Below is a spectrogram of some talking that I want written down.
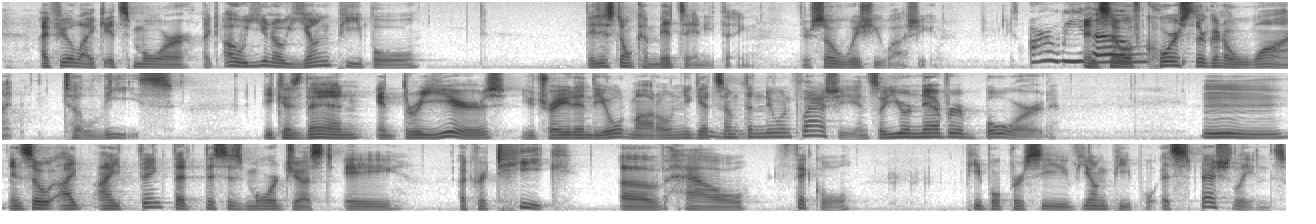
I feel like it's more like, oh, you know, young people, they just don't commit to anything. They're so wishy washy. Are we? And so, of course, they're going to want to lease because then in three years, you trade in the old model and you get something new and flashy. And so you're never bored. Mm. And so I, I think that this is more just a, a critique of how fickle people perceive young people, especially, and this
